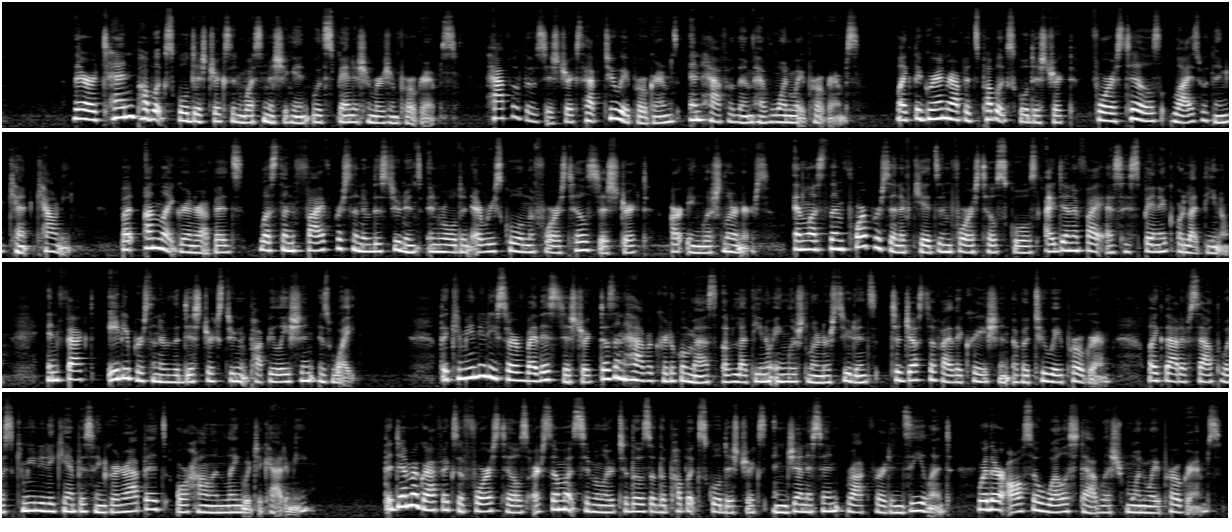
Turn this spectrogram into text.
There are 10 public school districts in West Michigan with Spanish immersion programs. Half of those districts have two way programs, and half of them have one way programs. Like the Grand Rapids Public School District, Forest Hills lies within Kent County. But unlike Grand Rapids, less than 5% of the students enrolled in every school in the Forest Hills District are English learners. And less than 4% of kids in Forest Hills schools identify as Hispanic or Latino. In fact, 80% of the district student population is white. The community served by this district doesn't have a critical mass of Latino English learner students to justify the creation of a two way program, like that of Southwest Community Campus in Grand Rapids or Holland Language Academy. The demographics of Forest Hills are somewhat similar to those of the public school districts in Jenison, Rockford, and Zeeland, where there are also well established one way programs.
